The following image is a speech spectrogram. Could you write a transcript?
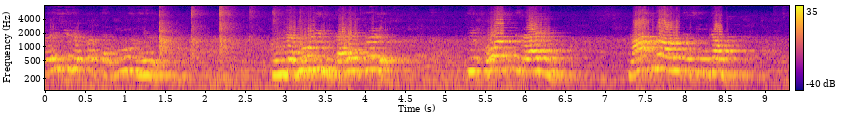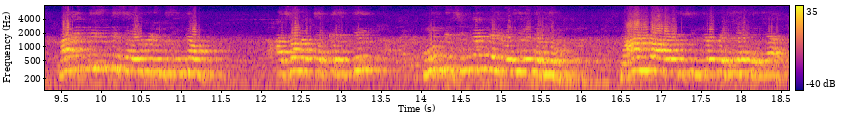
வெளியிடப்பட்ட நூல் இது இந்த நூலின் தலைப்பு தி ஃபோர்த் லைன் நான்காவது சிங்கம் மறைந்திருந்து செயல்படும் சிங்கம். அசோக சக்கரத்தில் மூன்று சிங்கங்கள் வெளியே தெரியும். நான்காவது சிங்கம் வெளியே தெரியாது.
